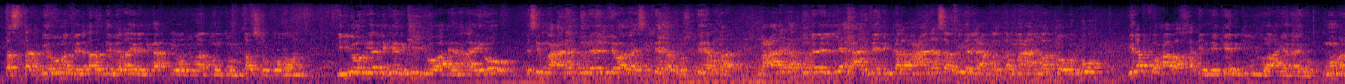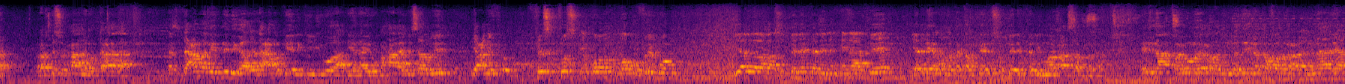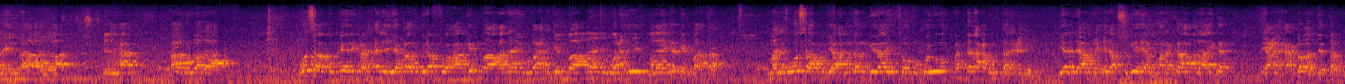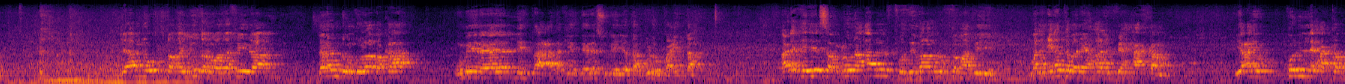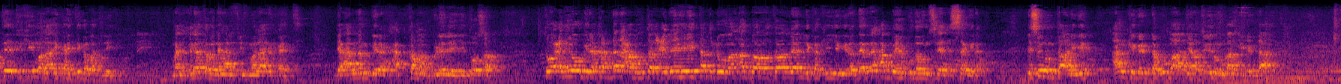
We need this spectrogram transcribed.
تستكبرون في الأرض بغير الحق وبما كنتم تفسقون. إيو يلي كان كيو واحد أيرو اسم معنا الدنيا اللي ورا ستيها تمشتيها مرة. معنا الدنيا اللي حاجتين كلام معنا سفير العمل تم معنا مطوركو يرفع حبخة اللي كان كيو واحد أيرو ممرة رب سبحانه وتعالى. بس دعم الابن قال دعم كان كيو واحد أيرو محاها بسبب يعني فسق فسقكم وكفركم. يلا بقى سبتنت للحنافين يلا رحمتك كم سبتنت لما عصبنا. إن فيوم يعرض الذين كفروا على النار عليك هذا بالحق. قالوا بلى. وساقوا كيرك الحلي يكاد برفوا حاكم باهنا وعد كم باهنا وعد ملائكة كم باهتا. مل وساقوا جهنم قراي توبكيو قد لعبوا تلعبوا يلا أمر حين أقصبيه يا ملكا ملائكة يعني حكمت تتقوا لأنه تغيظا وزفيرا. درن دونغولا بكا ومين يا يلي طاعتك يدير سوريا تبلو بعدة أرحيه سبعون ألف ذمام لقطماتي. ملحنة بني ألف حكم. يعني كل حكمتك ملائكة تقبت لي. ملحنة بني ألف ملائكة جهنم جرى حكم بدلي توصل توعدي وجرى كدر عبو تلعبه تدعو من أكبر وتولي اللي كي يجرى در حبه كدهم سيح السجرة اسمهم تاريخه أنك قد كوبا جاتوين أنك قد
